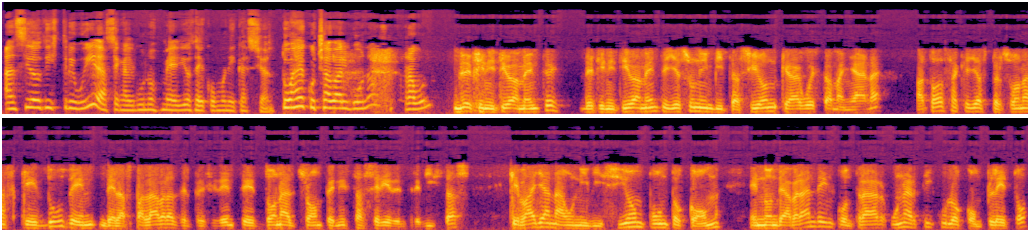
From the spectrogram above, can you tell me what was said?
han sido distribuidas en algunos medios de comunicación. ¿Tú has escuchado algunos, Raúl? Definitivamente, definitivamente, y es una invitación que hago esta mañana a todas aquellas personas que duden de las palabras del presidente Donald Trump en esta serie de entrevistas, que vayan a univision.com, en donde habrán de encontrar un artículo completo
